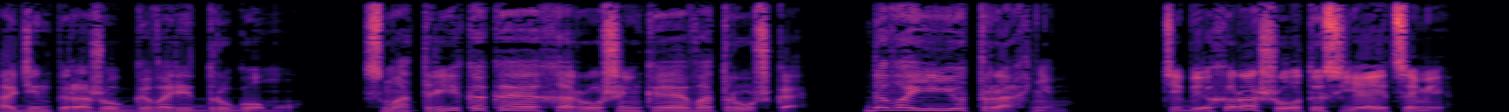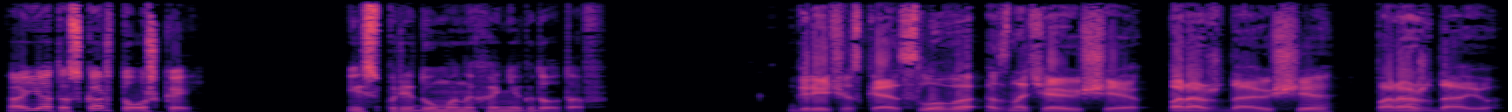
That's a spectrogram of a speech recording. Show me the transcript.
Один пирожок говорит другому. «Смотри, какая хорошенькая ватрушка. Давай ее трахнем». «Тебе хорошо, ты с яйцами, а я-то с картошкой». Из придуманных анекдотов. Греческое слово, означающее «порождающее», «порождаю».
